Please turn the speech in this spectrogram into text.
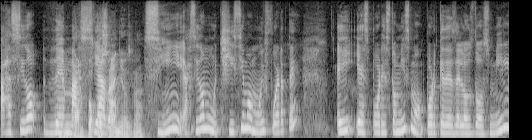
ha sido En tan demasiado. pocos años, ¿no? Sí, ha sido muchísimo, muy fuerte. Y es por esto mismo, porque desde los 2000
